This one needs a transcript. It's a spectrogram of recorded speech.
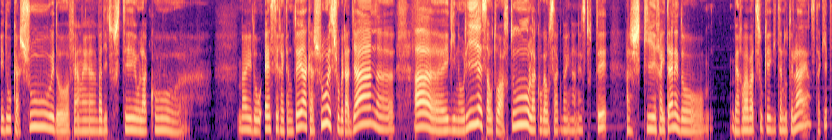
edo kasu, edo fen, eh, badituzte olako... eh, Ba, edo ez erraiten dute, akasu, ez soberadian, uh, ah, egin hori, ez auto hartu, olako gauzak baina ez dute, aski erraiten edo berba batzuk egiten dutela, eh, ez dakit.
